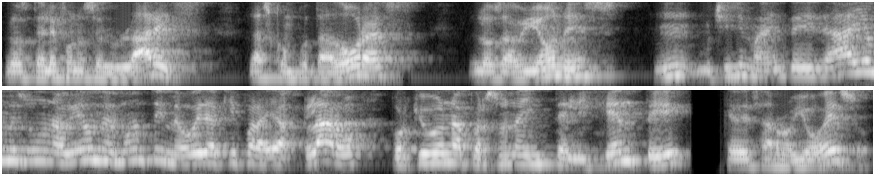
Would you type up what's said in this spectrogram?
Los teléfonos celulares, las computadoras, los aviones. Mm, muchísima gente dice, ah, yo me subo a un avión, me monto y me voy de aquí para allá. Claro, porque hubo una persona inteligente que desarrolló eso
